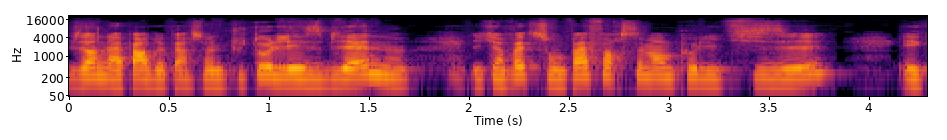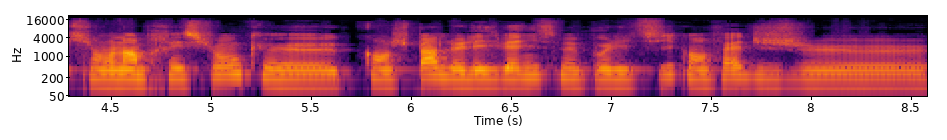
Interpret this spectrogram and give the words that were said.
vient de la part de personnes plutôt lesbiennes et qui en fait sont pas forcément politisées et qui ont l'impression que quand je parle de lesbianisme politique, en fait, je,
